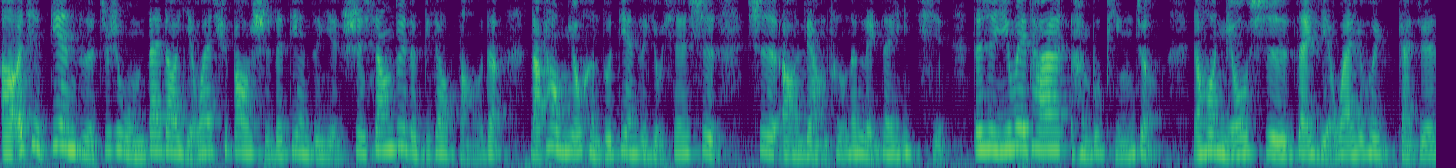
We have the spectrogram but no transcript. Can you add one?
呃，而且垫子就是我们带到野外去暴食的垫子，也是相对的比较薄的。哪怕我们有很多垫子，有些是是啊两层的垒在一起，但是因为它很不平整，然后你又是在野外，又会感觉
